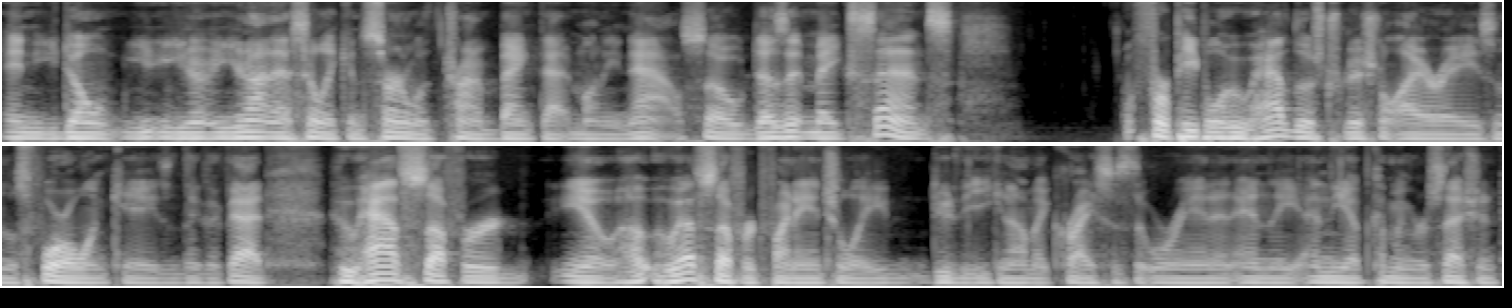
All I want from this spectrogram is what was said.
and you don't you, know you're not necessarily concerned with trying to bank that money now. So does it make sense for people who have those traditional IRAs and those 401ks and things like that, who have suffered, you know, who have suffered financially due to the economic crisis that we're in and, the and the upcoming recession,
